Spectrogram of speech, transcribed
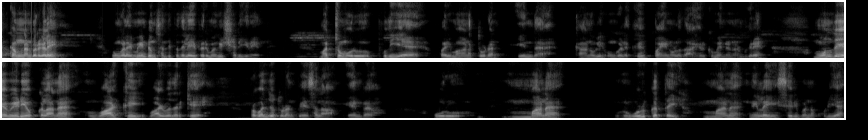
வணக்கம் நண்பர்களே. உங்களை மீண்டும் சந்திப்பதிலே பெருமகிழ்ச்சி அடைகிறேன். மற்றும் ஒரு புதிய பரிமாணத்துடன் இந்த காணொளி உங்களுக்கு பயனுள்ளதாக இருக்கும் என்று நம்புகிறேன். முந்தைய வீடியோக்களான வாழ்க்கை வாழ்வதற்கே பிரபஞ்சத்துடன் பேசலாம் என்ற ஒரு மன ஒழுக்கத்தை மன நிலையை சரி பண்ணக்கூடிய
